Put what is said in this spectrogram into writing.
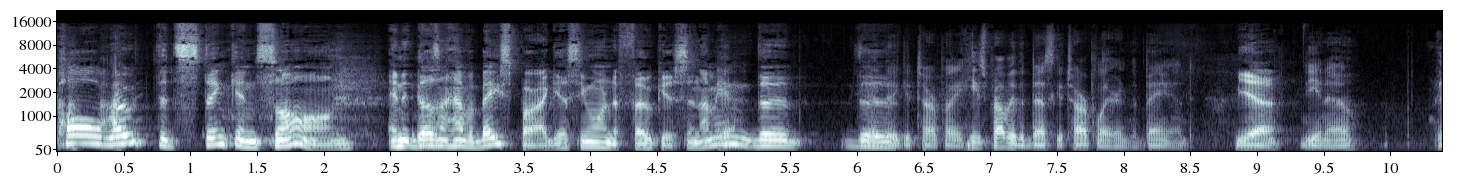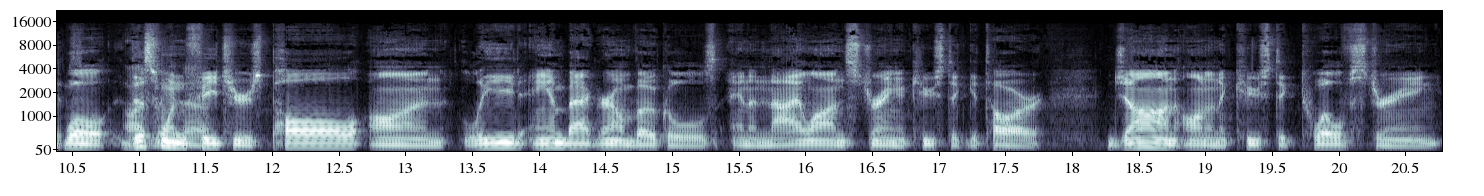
Paul wrote the stinking song, and it doesn't have a bass part. I guess he wanted to focus, and I mean Yeah. the yeah, the the guitar player. He's probably the best guitar player in the band. yeah. You know. Well, this one enough. features Paul on lead and background vocals and a nylon string acoustic guitar, John on an acoustic 12 string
